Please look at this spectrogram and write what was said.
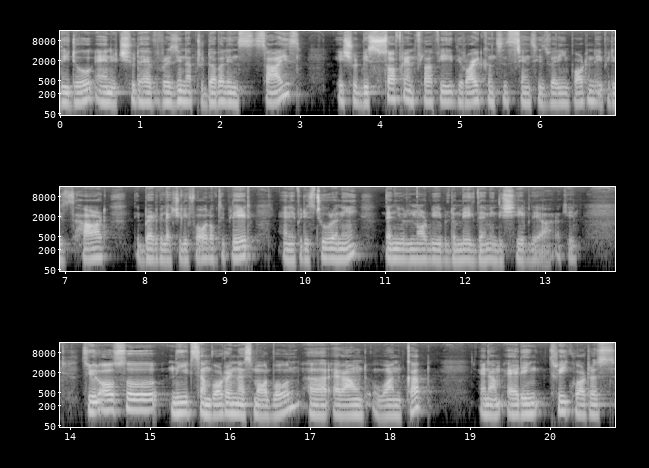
the dough and it should have risen up to double in size. It should be soft and fluffy. The right consistency is very important. If it is hard, the bread will actually fall off the plate. And if it is too runny, then you will not be able to make them in the shape they are. Okay. So you'll also need some water in a small bowl, uh, around one cup. And I'm adding three quarters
